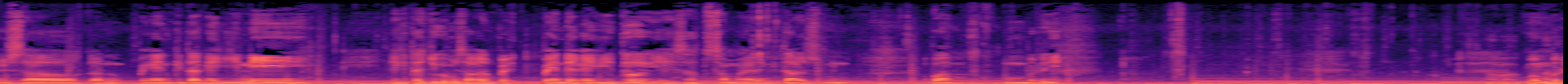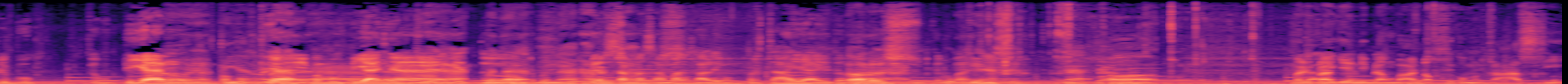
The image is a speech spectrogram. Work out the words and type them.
misalkan pengen kita kayak gini ya kita juga misalkan pe- pengen dia kayak gitu ya satu sama lain kita harus men- apa memberi memberi buk- kebuktian Oh, ya, pembuktian. Ya, pembuktiannya Pembuktian. gitu Benar, benar. biar Harus, sama-sama saling percaya itu harus kan nah, oh balik lagi yang dibilang badok sih komunikasi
